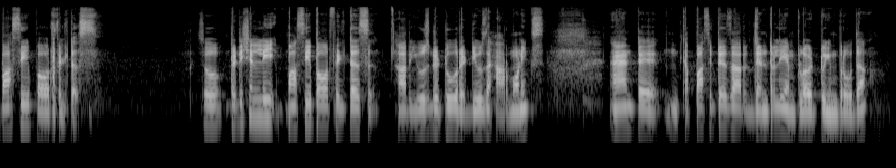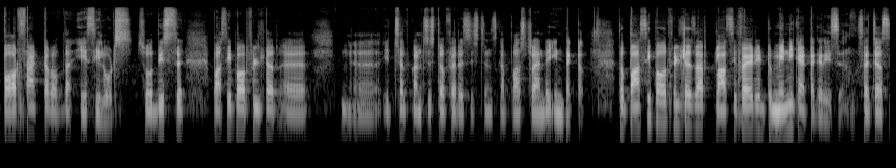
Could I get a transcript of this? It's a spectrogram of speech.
passive power filters. So traditionally passive power filters are used to reduce the harmonics and uh, capacitors are generally employed to improve the power factor of the AC loads. So this uh, passive power filter uh, uh, itself consists of a resistance capacitor and a inductor. So passive power filters are classified into many categories such as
